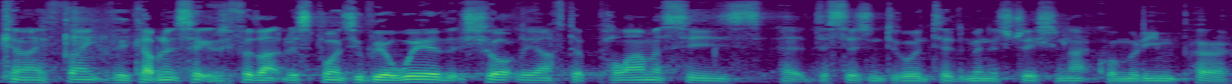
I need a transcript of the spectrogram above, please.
Can I thank the Cabinet Secretary for that response? You'll be aware that shortly after Palamas's uh, decision to go into administration, Aquamarine Power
